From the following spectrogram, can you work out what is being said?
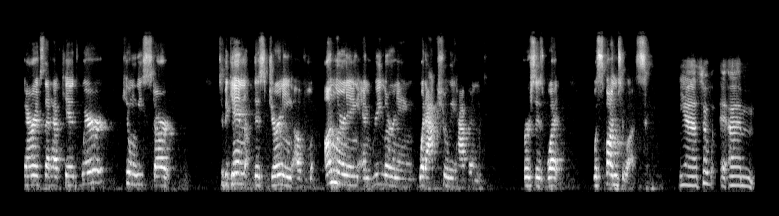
parents that have kids, where can we start to begin this journey of unlearning and relearning what actually happened versus what was spun to us? Yeah, so um,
